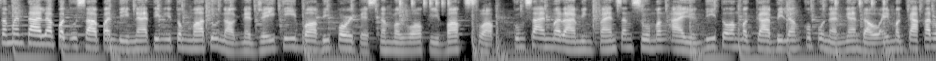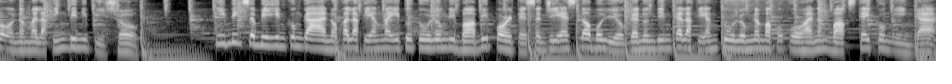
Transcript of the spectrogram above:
Samantala pag-usapan din natin itong matunog na JK Bobby Portes ng Milwaukee Bucks swap, kung saan maraming fans ang sumang-ayon dito ang magkabilang kupunan nga daw ay magkakaroon ng malaking benepisyo. Ibig sabihin kung gaano kalaki ang maitutulong ni Bobby Portes sa GSW ganun din kalaki ang tulong na makukuha ng Bucks kay Kuminga.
